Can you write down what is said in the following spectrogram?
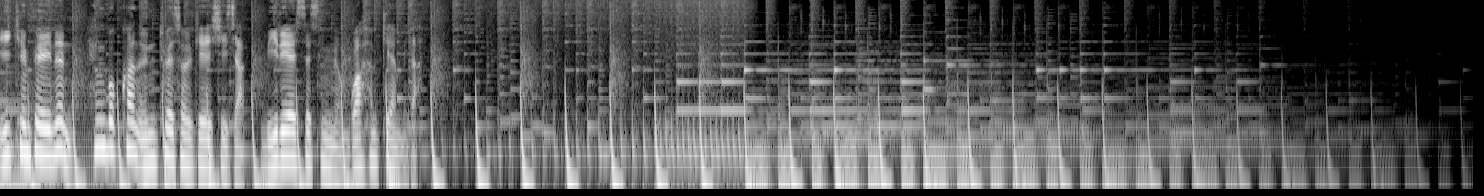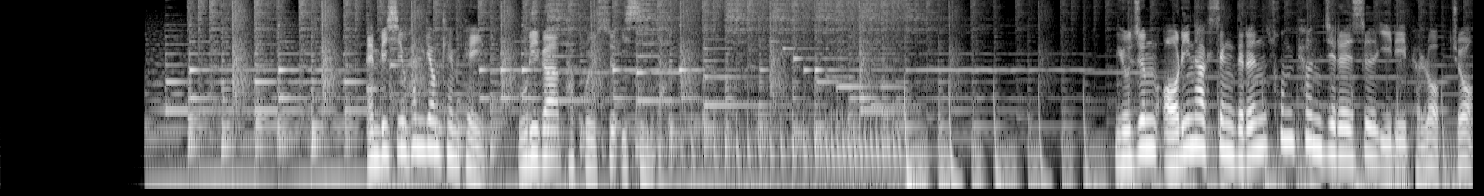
이 캠페인은 행복한 은퇴 설계의 시작 미래에셋 생명과 함께합니다. MBC 환경 캠페인 우리가 바꿀 수 있습니다. 요즘 어린 학생들은 손편지를 쓸 일이 별로 없죠.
